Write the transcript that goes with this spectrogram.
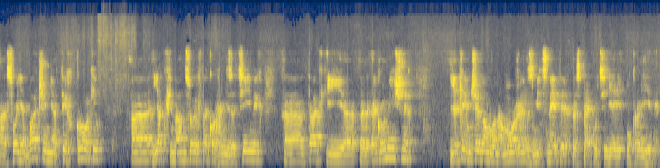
е, своє бачення тих кроків, е, як фінансових, так і організаційних, так і економічних, яким чином вона може зміцнити безпеку цієї України,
